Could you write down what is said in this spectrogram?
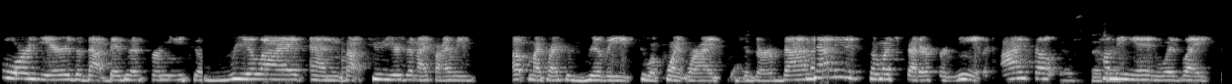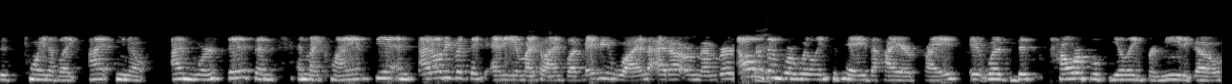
four years of that business for me to realize. And about two years in, I finally up my prices really to a point where I deserve them. And that made it so much better for me. Like I felt coming in with like this point of like, I, you know, I'm worth this and, and my clients see it. And I don't even think any of my clients left, maybe one, I don't remember. All right. of them were willing to pay the higher price. It was this powerful feeling for me to go,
